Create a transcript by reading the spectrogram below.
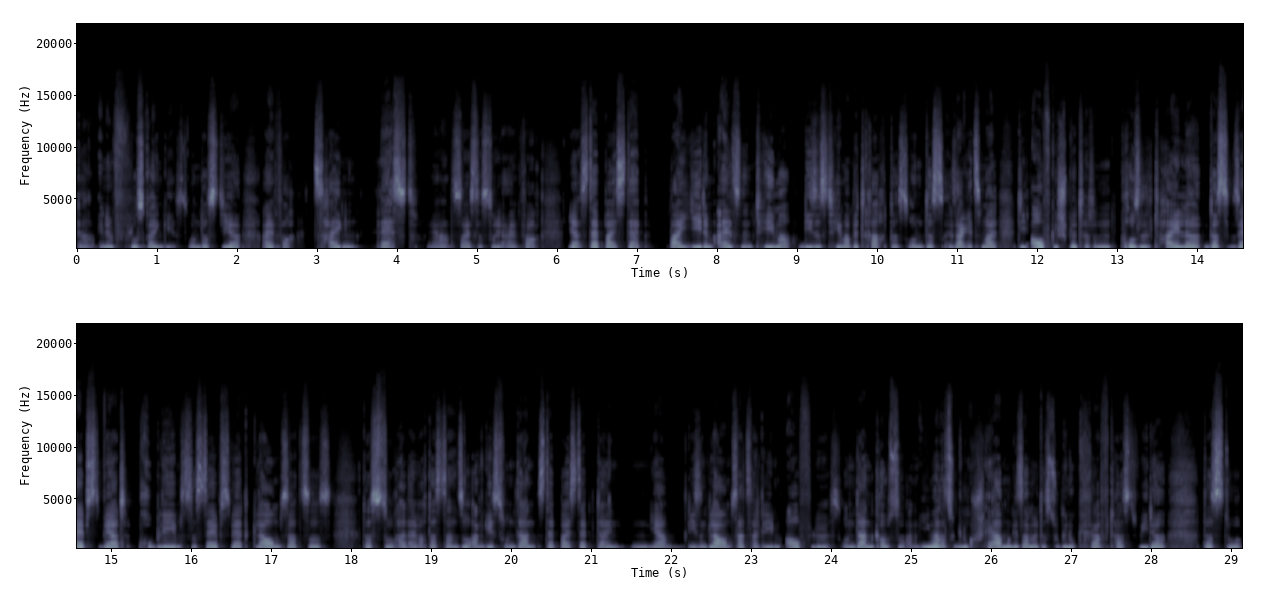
da in den Fluss reingehst und das dir einfach zeigen lässt. Ja, das heißt, dass du dir einfach, ja, Step by Step bei jedem einzelnen Thema dieses Thema betrachtest und das, sag ich jetzt mal, die aufgesplitterten Puzzleteile des Selbstwertproblems, des Selbstwertglaubenssatzes, dass du halt einfach das dann so angehst und dann Step by Step dein, ja, diesen Glaubenssatz halt eben auflöst. Und dann kommst du an, irgendwann hast du genug Scherben gesammelt, dass du genug Kraft hast wieder, dass du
